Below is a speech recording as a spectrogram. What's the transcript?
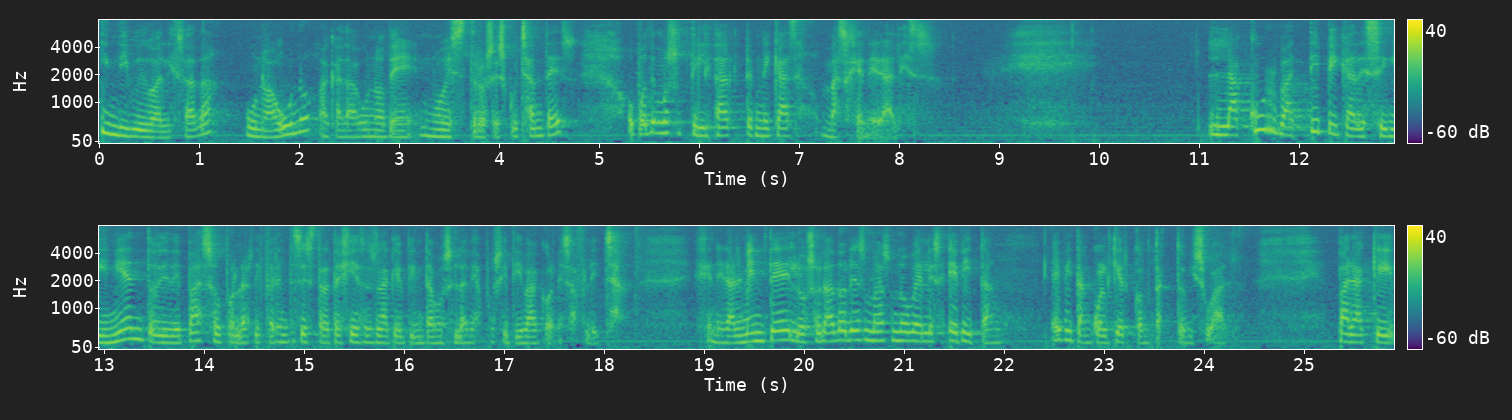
individualizada, uno a uno, a cada uno de nuestros escuchantes, o podemos utilizar técnicas más generales. La curva típica de seguimiento y de paso por las diferentes estrategias es la que pintamos en la diapositiva con esa flecha. Generalmente los oradores más noveles evitan, evitan cualquier contacto visual para que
